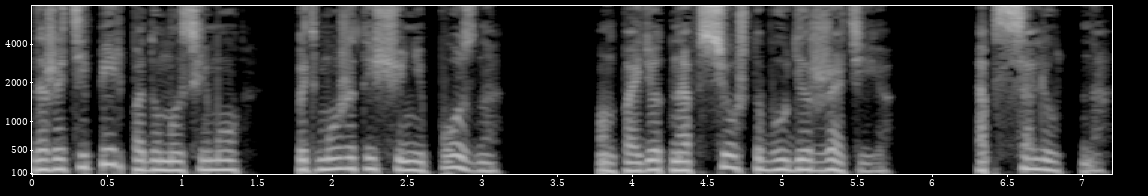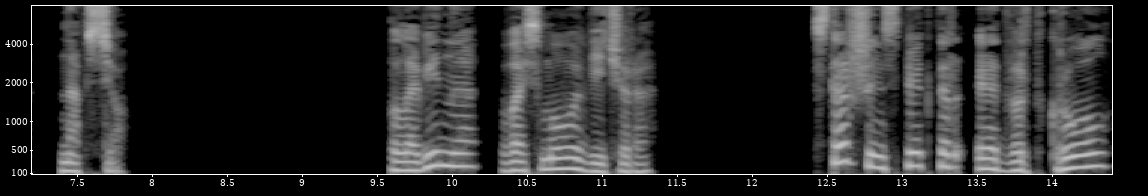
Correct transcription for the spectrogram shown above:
Даже теперь, подумалось ему, быть может, еще не поздно. Он пойдет на все, чтобы удержать ее. Абсолютно на все. Половина восьмого вечера. Старший инспектор Эдвард Кролл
